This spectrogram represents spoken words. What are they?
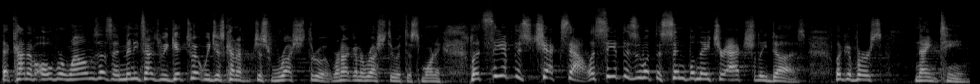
that kind of overwhelms us and many times we get to it we just kind of just rush through it we're not going to rush through it this morning let's see if this checks out let's see if this is what the sinful nature actually does look at verse 19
